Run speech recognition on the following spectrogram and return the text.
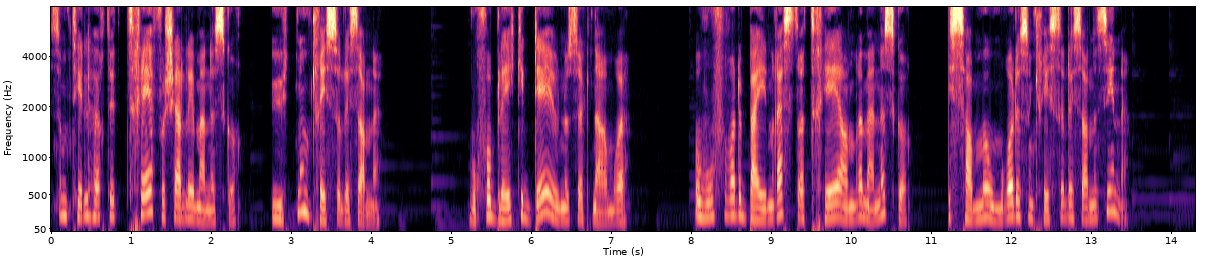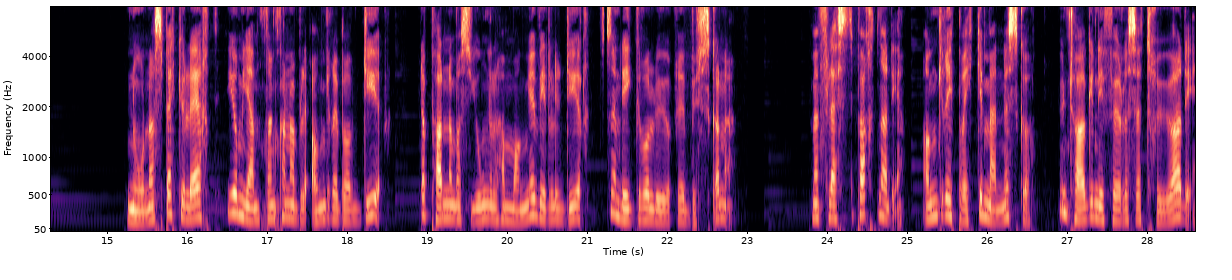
som tilhørte tre forskjellige mennesker, utenom Chris og Lisanne. Hvorfor ble ikke det undersøkt nærmere? Og hvorfor var det beinrester av tre andre mennesker i samme område som Lisanne sine? Noen har spekulert i om jentene kan ha blitt angrepet av dyr, da Panamas jungel har mange ville dyr som ligger og lurer i buskene. Men flesteparten av de angriper ikke mennesker, unntagen de føler seg trua av de.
